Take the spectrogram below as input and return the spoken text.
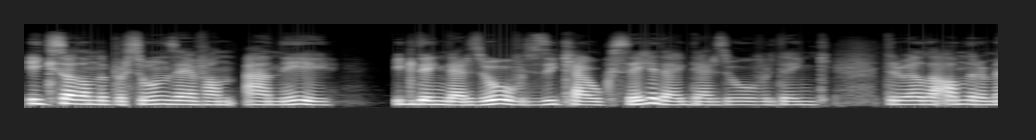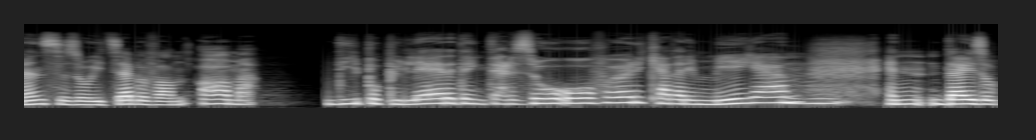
ik zou dan de persoon zijn van, ah nee, ik denk daar zo over. Dus ik ga ook zeggen dat ik daar zo over denk. Terwijl de andere mensen zoiets hebben van, oh, maar die populaire denkt daar zo over, ik ga daarin meegaan. Mhm. En dat is op,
